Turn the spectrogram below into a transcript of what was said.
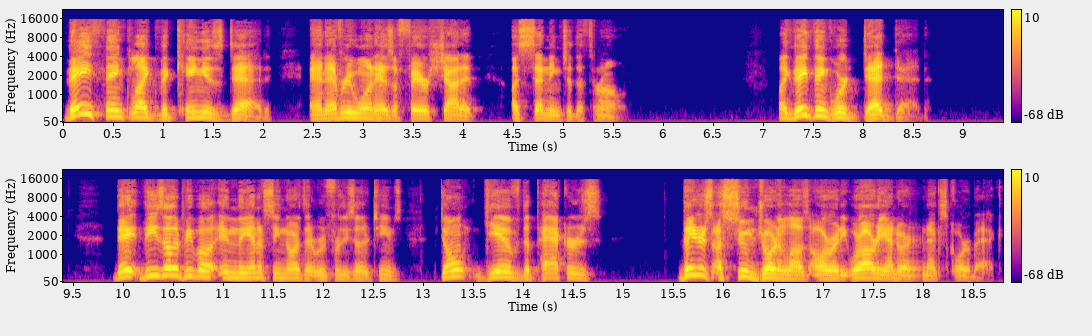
They think like the king is dead and everyone has a fair shot at ascending to the throne. Like they think we're dead, dead. They these other people in the NFC North that root for these other teams don't give the Packers. They just assume Jordan Love's already. We're already under our next quarterback.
